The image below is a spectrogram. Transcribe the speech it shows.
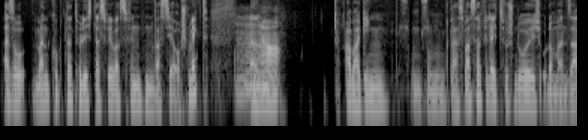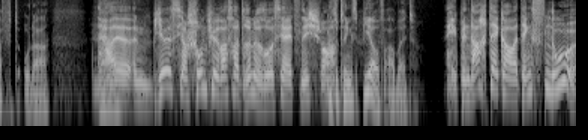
Also man guckt natürlich, dass wir was finden, was dir auch schmeckt. Hm, Ähm, ja. Aber gegen so, so ein Glas Wasser vielleicht zwischendurch oder mal einen Saft oder. Naja, in Bier ist ja schon viel Wasser drin, so ist ja jetzt nicht, wa? Ach, du trinkst Bier auf Arbeit. Ich bin Dachdecker, was denkst denn du?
